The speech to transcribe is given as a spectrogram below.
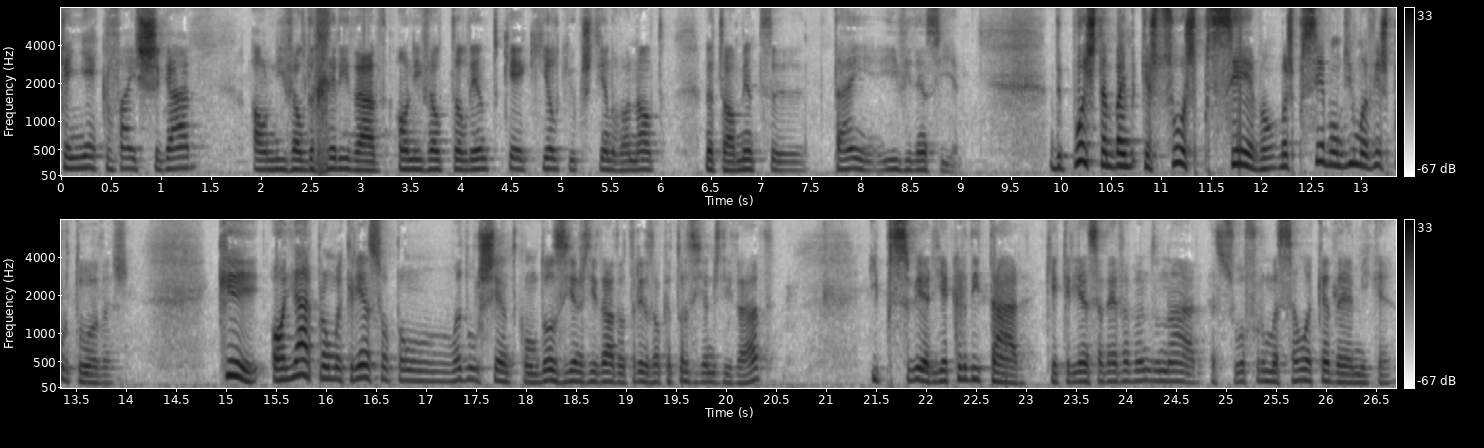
quem é que vai chegar ao nível de raridade, ao nível de talento, que é aquele que o Cristiano Ronaldo naturalmente tem e evidencia. Depois também que as pessoas percebam, mas percebam de uma vez por todas, que olhar para uma criança ou para um adolescente com 12 anos de idade ou 13 ou 14 anos de idade e perceber e acreditar que a criança deve abandonar a sua formação académica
